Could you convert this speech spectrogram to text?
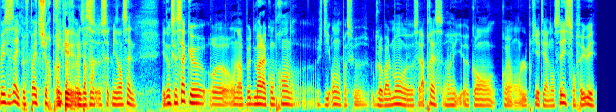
Mais c'est ça, ils peuvent pas être surpris par, cette mise en scène. Et donc c'est ça que euh, on a un peu de mal à comprendre. Euh, Je dis on parce que globalement euh, c'est la presse. hein. Quand, quand le prix a été annoncé, ils se sont fait huer.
